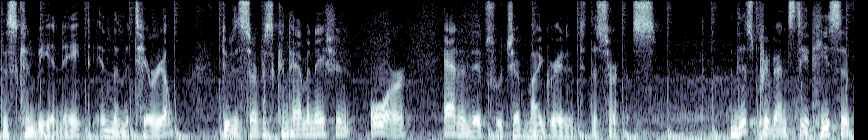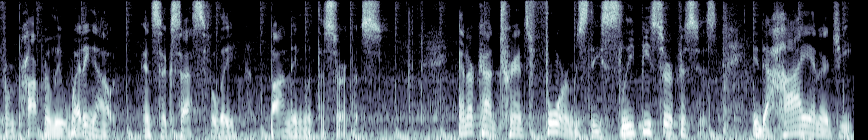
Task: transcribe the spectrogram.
This can be innate in the material due to surface contamination or additives which have migrated to the surface. This prevents the adhesive from properly wetting out and successfully bonding with the surface. Enercon transforms these sleepy surfaces into high energy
